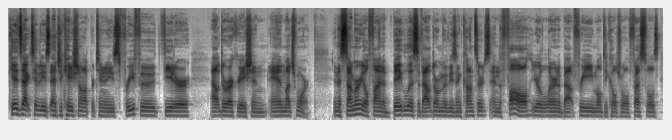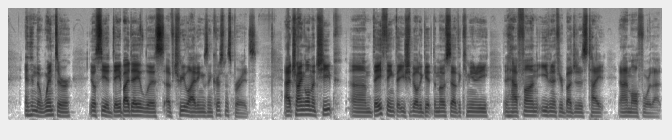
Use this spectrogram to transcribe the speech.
kids' activities, educational opportunities, free food, theater, outdoor recreation, and much more. In the summer, you'll find a big list of outdoor movies and concerts. In the fall, you'll learn about free multicultural festivals and in the winter, you'll see a day by day list of tree lightings and Christmas parades. At Triangle on the Cheap, um, they think that you should be able to get the most out of the community and have fun even if your budget is tight, and I'm all for that.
